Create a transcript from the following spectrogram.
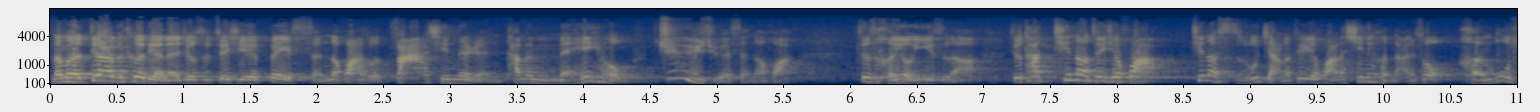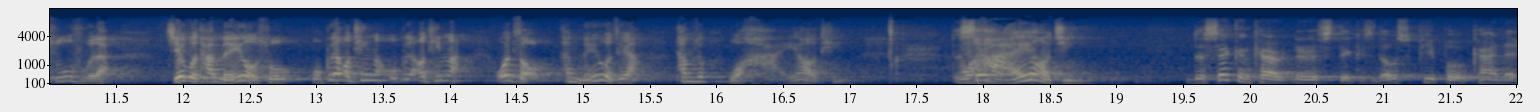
那么第二个特点呢，就是这些被神的话所扎心的人，他们没有拒绝神的话，这是很有意思的啊。就他听到这些话，听到使徒讲的这些话，他心里很难受，很不舒服的。结果他没有说“我不要听了，我不要听了，我走”，他没有这样。他们说：“我还要听，我还要听。” The second characteristic is those people kind of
